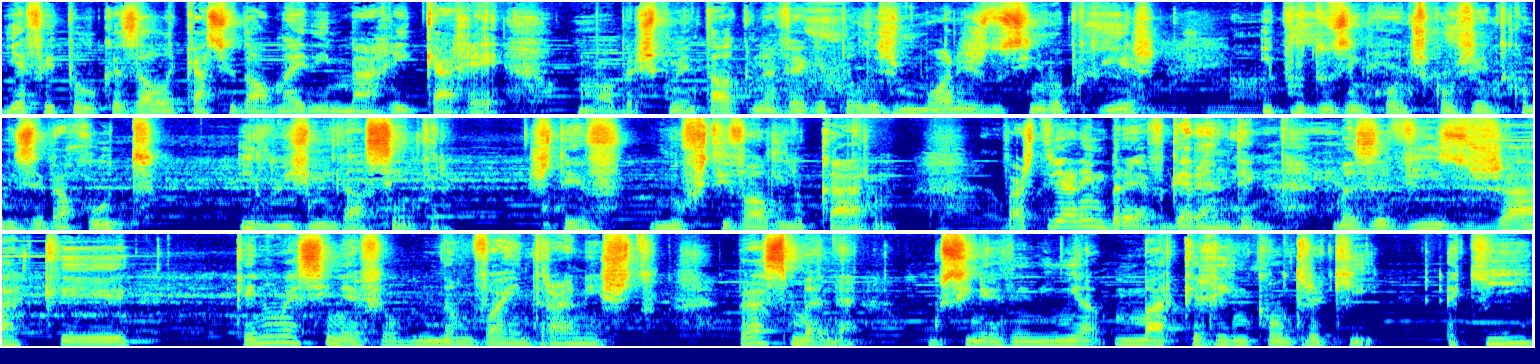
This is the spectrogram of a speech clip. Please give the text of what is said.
e é feito pelo casal Acácio de Almeida e Marie Carré, uma obra experimental que navega pelas memórias do cinema português e produz encontros com gente como Isabel Ruth e Luís Miguel Sintra. Esteve no Festival de Locarno. Vai estrear em breve, garantem mas aviso já que quem não é cinéfilo não vai entrar nisto. Para a semana, o Cinetendinha marca reencontro aqui. Aqui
